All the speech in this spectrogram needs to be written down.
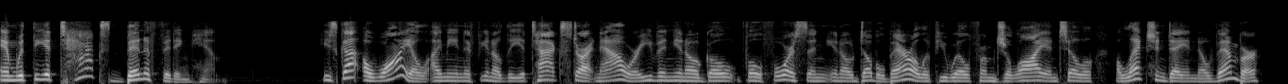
and with the attacks benefiting him. He's got a while. I mean, if you know the attacks start now, or even you know go full force and you know double barrel, if you will, from July until election day in November,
